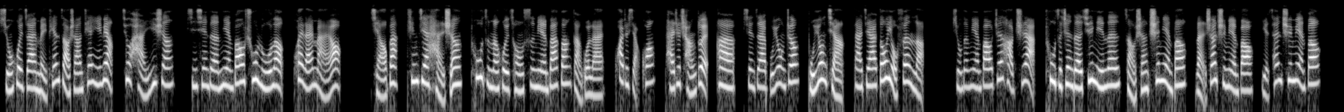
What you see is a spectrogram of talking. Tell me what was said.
熊会在每天早上天一亮就喊一声：“新鲜的面包出炉了，快来买哦！”瞧吧，听见喊声，兔子们会从四面八方赶过来，挎着小筐。排着长队啊！现在不用争，不用抢，大家都有份了。熊的面包真好吃啊！兔子镇的居民们早上吃面包，晚上吃面包，野餐吃面包，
